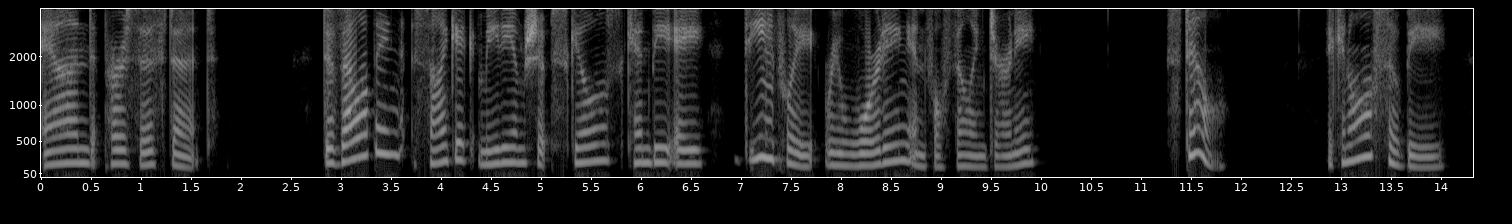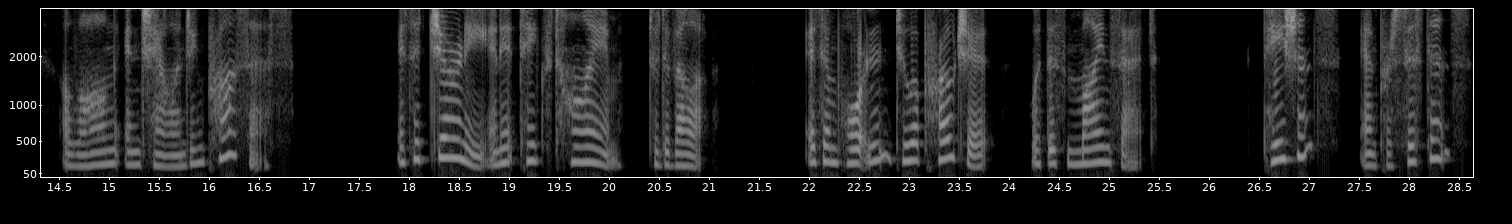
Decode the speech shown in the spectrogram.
and persistent. Developing psychic mediumship skills can be a deeply rewarding and fulfilling journey. Still, it can also be a long and challenging process. It's a journey and it takes time to develop. It's important to approach it with this mindset. Patience and persistence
